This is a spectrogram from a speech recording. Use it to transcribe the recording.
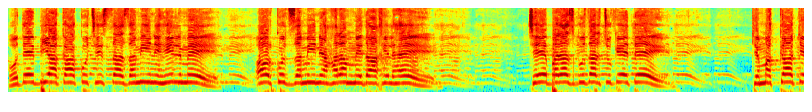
حدیبیہ کا کچھ حصہ زمین ہل میں اور کچھ زمین حرم میں داخل ہے۔ چھ برس گزر چکے تھے کہ مکہ کے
